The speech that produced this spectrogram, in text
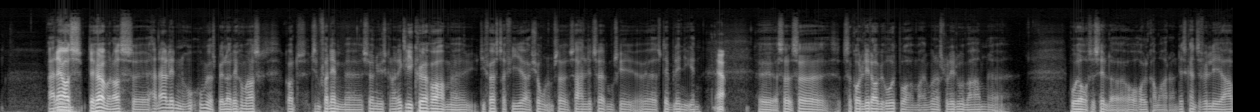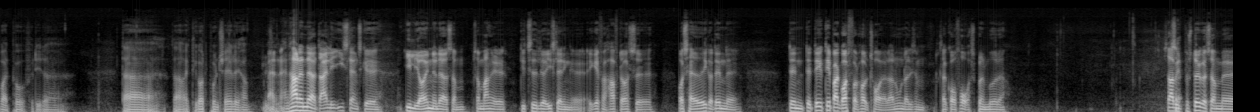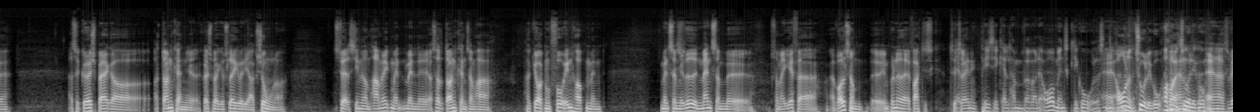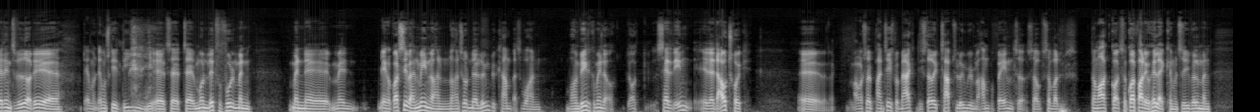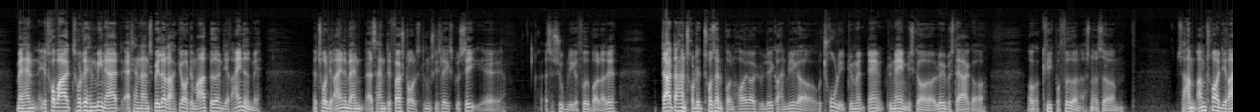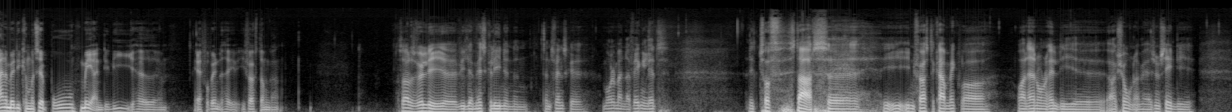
Han er også, det hører man også, øh, han er lidt en humørspiller, det kunne man også godt ligesom fornemme øh, Sønderjysk. Når det ikke lige kører for ham øh, de første 3-4 aktioner, så, så har han lidt svært måske ved at stemple ind igen. Ja. Øh, og så, så, så går det lidt op i hovedet på ham, og han begynder at slå lidt ud med armene, øh, både over sig selv og over holdkammeraterne. Det skal han selvfølgelig arbejde på, fordi der, der, der er rigtig godt potentiale i ham. Men han har den der dejlige islandske ild i øjnene der, som, som mange af de tidligere islændinge AGF har haft også, øh, også havde, ikke? Og den, øh, den, det, det, er bare godt for et hold, tror jeg. Der er nogen, der, ligesom, der går for os på den måde der. Så har så. vi et par stykker som... Øh, altså Gershback og, og Duncan. Ja, Gershback er jo slet ikke været i aktion, og svært at sige noget om ham, ikke? Men, men, øh, og så er der Duncan, som har, har gjort nogle få indhop, men, men som jeg ved, en mand, som, øh, som AGF er, er voldsomt øh, imponeret af faktisk til ja, træning. PC kaldte ham, hvad var det, overmenneskelig god? Eller sådan ja, overnaturlig god, tror jeg. Han, god. Han, har været indtil videre, og det er, det er, det er måske lige at tage, tage munden lidt for fuld, men, men, øh, men jeg kan godt se, hvad han mener, når han, når han så den der Lyngby-kamp, altså, hvor, han, hvor han virkelig kom ind og, og satte et, ind, eller et aftryk. Øh, man må så i parentes bemærke, at de stadigvæk tabte til Lyngby med ham på banen, så, så, så var det så, meget godt, så godt var det jo heller ikke, kan man sige, vel, men, men han, jeg tror bare, jeg tror det han mener er, at, at han er en spiller, der har gjort det meget bedre, end de regnede med. Jeg tror, de regnede med, at han, altså han det første år, det måske slet ikke skulle se, øh, altså Superliga-fodbold, og det, der, der har han trods, trods alt på en højere hylde, ikke? og han virker utrolig dynamisk og løbestærk og, og kvik på fødderne og sådan noget, så, så ham, ham tror jeg, de regner med, at de kommer til at bruge mere, end de lige havde øh, ja, forventet her i, i første omgang. Og så er der selvfølgelig uh, William Eskelinen, den, den svenske målmand, der fik en lidt, lidt tuff start uh, i, i den første kamp, ikke? Hvor, hvor han havde nogle heldige uh, øh, aktioner, men jeg synes egentlig,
